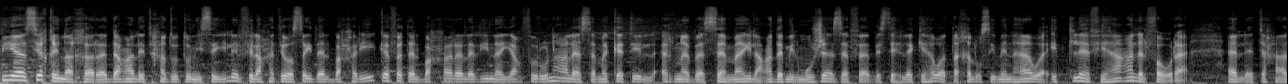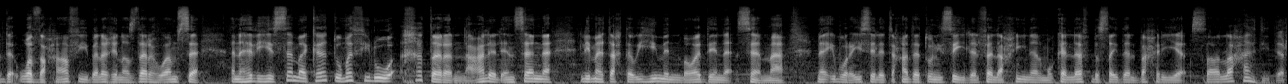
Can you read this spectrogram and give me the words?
في سياق آخر دعا الاتحاد التونسي للفلاحة والصيد البحري كافة البحارة الذين يعثرون على سمكة الأرنب السامة إلى عدم المجازفة باستهلاكها والتخلص منها وإتلافها على الفور. الاتحاد وضح في بلاغ أصدره أمس أن هذه السمكة تمثل خطرا على الإنسان لما تحتويه من مواد سامة. نائب رئيس الاتحاد التونسي للفلاحين المكلف بالصيد البحري صالح هديدر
